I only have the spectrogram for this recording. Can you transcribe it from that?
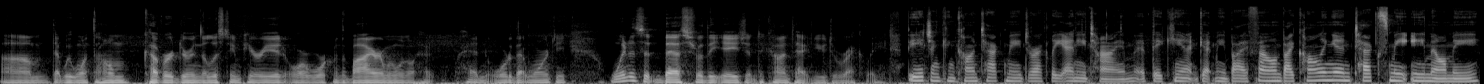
um, that we want the home covered during the listing period, or work with the buyer and we want to go ahead and order that warranty. When is it best for the agent to contact you directly? The agent can contact me directly anytime. If they can't get me by phone, by calling in, text me, email me.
